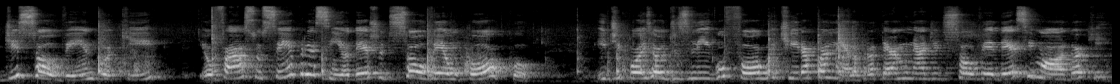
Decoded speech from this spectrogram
dissolvendo aqui. Eu faço sempre assim, eu deixo dissolver um pouco e depois eu desligo o fogo e tiro a panela para terminar de dissolver desse modo aqui.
